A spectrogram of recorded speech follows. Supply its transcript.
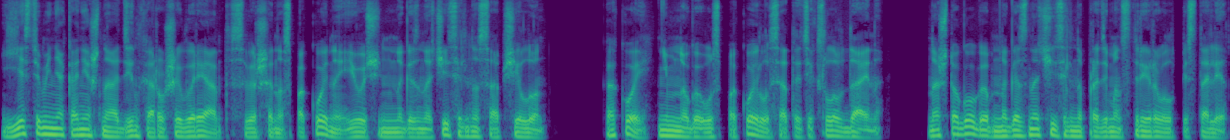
Есть у меня, конечно, один хороший вариант, совершенно спокойно и очень многозначительно сообщил он. Какой? Немного успокоилась от этих слов Дайна, на что Гога многозначительно продемонстрировал пистолет.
